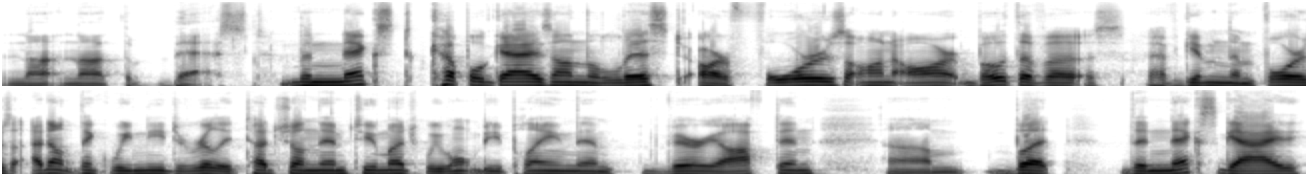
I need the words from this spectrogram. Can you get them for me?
not not the best. The next couple guys on the list are fours on our. Both of us have given them fours. I don't think we need to really touch on them too much. We won't be playing them very often. Um, but the next guy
